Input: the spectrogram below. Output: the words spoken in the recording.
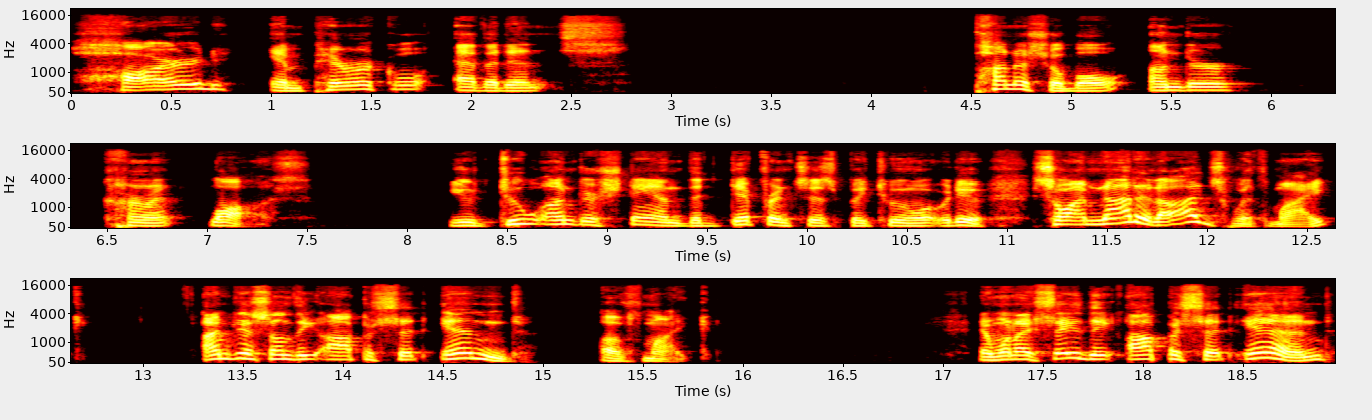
hard empirical evidence punishable under current laws. You do understand the differences between what we do. So I'm not at odds with Mike. I'm just on the opposite end of Mike. And when I say the opposite end,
